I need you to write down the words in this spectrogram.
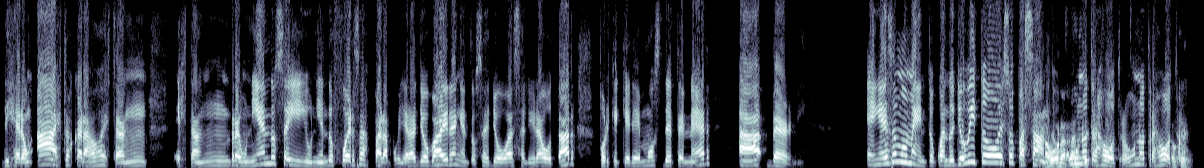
dijeron, ah, estos carajos están, están reuniéndose y uniendo fuerzas para apoyar a Joe Biden, entonces yo voy a salir a votar porque queremos detener a Bernie. En ese momento, cuando yo vi todo eso pasando, uno tras otro, uno tras otro,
